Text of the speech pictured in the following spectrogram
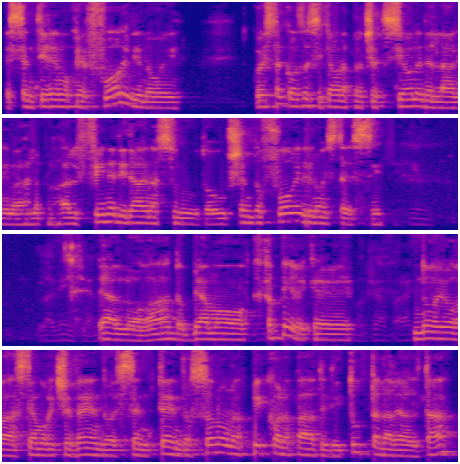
e sentiremo che è fuori di noi, questa cosa si chiama la percezione dell'anima, al fine di dare in assoluto, uscendo fuori di noi stessi. E allora dobbiamo capire che noi ora stiamo ricevendo e sentendo solo una piccola parte di tutta la realtà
